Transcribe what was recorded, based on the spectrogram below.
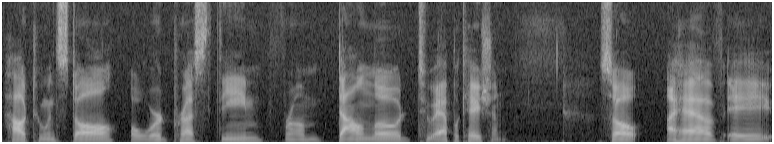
how to install a WordPress theme from download to application. So I have a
